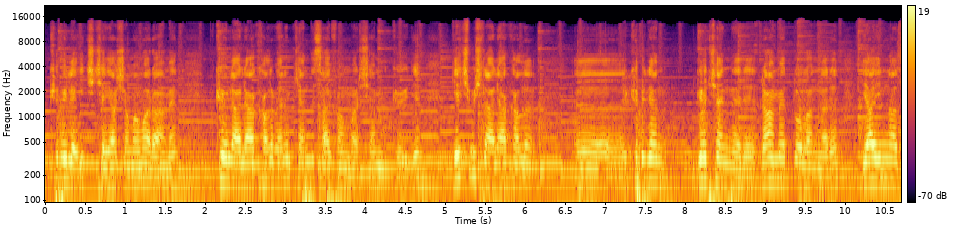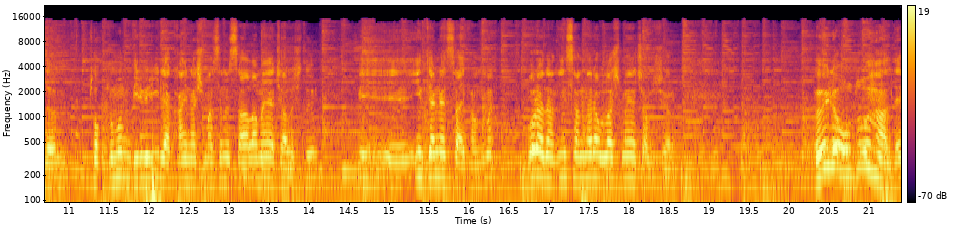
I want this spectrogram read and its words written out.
bu köyle iç içe yaşamama rağmen, bu köyle alakalı benim kendi sayfam var, Şembük Köyü diye. Geçmişle alakalı e, köyden göçenleri, rahmetli olanları yayınladığım, toplumun birbiriyle kaynaşmasını sağlamaya çalıştığım bir e, internet sayfam var. Oradan insanlara ulaşmaya çalışıyorum. Öyle olduğu halde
